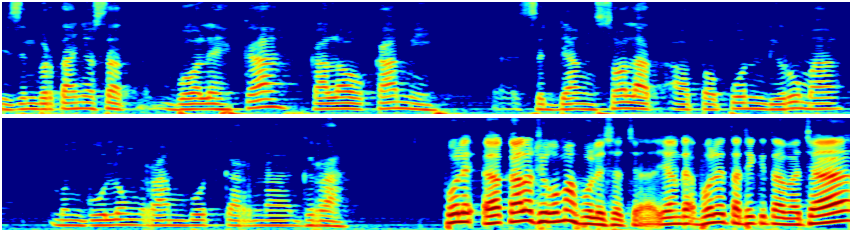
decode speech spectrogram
Izin bertanya Ustadz, bolehkah kalau kami eh, sedang sholat ataupun di rumah menggulung rambut karena gerah? Boleh, eh, kalau di rumah boleh saja. Yang tidak boleh tadi kita baca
